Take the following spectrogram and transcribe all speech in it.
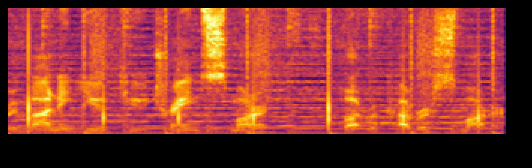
reminding you to train smart but recover smarter.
